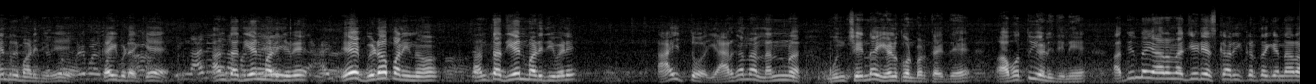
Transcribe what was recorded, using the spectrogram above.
ಏನು ರೀ ಮಾಡಿದ್ದೀವಿ ಕೈ ಬಿಡೋಕ್ಕೆ. ಅಂಥದ್ದು ಏನು ಮಾಡಿದ್ದೀವಿ ಏ, ಬಿಡೋಪ್ಪ ನೀನು. ಅಂಥದ್ದು ಏನು ಮಾಡಿದ್ದೀವಿ ಹೇಳಿ. ಆಯಿತು ಯಾರಿಗನ್ನ ನನ್ನ ಮುಂಚೆಯಿಂದ ಹೇಳ್ಕೊಂಡು ಬರ್ತಾಯಿದ್ದೆ ಅವತ್ತು ಹೇಳಿದ್ದೀನಿ. ಅದರಿಂದ ಯಾರನ್ನ ಜೆ ಡಿ ಎಸ್ ಕಾರ್ಯಕರ್ತರಿಗೆ ಏನಾರ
